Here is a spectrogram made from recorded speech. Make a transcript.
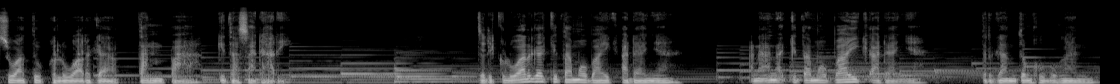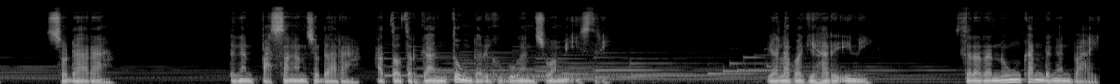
suatu keluarga tanpa kita sadari. Jadi keluarga kita mau baik adanya, anak-anak kita mau baik adanya, tergantung hubungan saudara dengan pasangan saudara atau tergantung dari hubungan suami istri. Biarlah pagi hari ini, saudara renungkan dengan baik,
